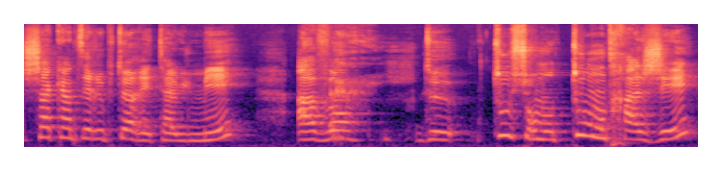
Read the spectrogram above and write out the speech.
chaque interrupteur est allumé avant de... Tout sur mon, tout mon trajet,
